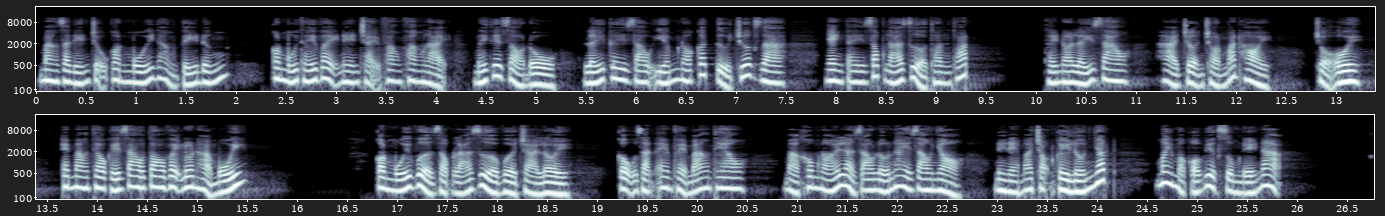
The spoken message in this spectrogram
Mang ra đến chỗ con múi thằng tí đứng. Con múi thấy vậy nên chạy phăng phăng lại, Mấy cái giỏ đồ, Lấy cây dao yếm nó cất từ trước ra, Nhanh tay dóc lá dừa thoăn thoắt. Thấy nó lấy dao, Hà trợn tròn mắt hỏi, Trời ơi, em mang theo cái dao to vậy luôn hả múi Con múi vừa dọc lá dừa vừa trả lời, Cậu dặn em phải mang theo, Mà không nói là dao lớn hay dao nhỏ, Nên em mà chọn cây lớn nhất May mà có việc dùng đến ạ.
